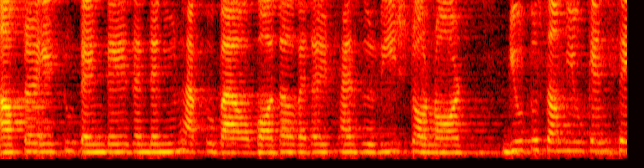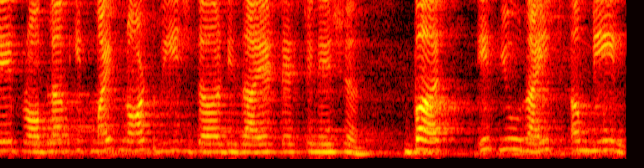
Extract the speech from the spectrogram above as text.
after 8 to 10 days and then you'll have to bother whether it has reached or not. Due to some you can say problem, it might not reach the desired destination. But if you write a mail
